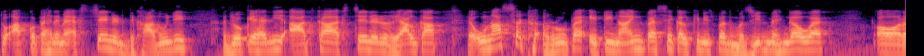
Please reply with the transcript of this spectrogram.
तो आपको पहले मैं एक्सचेंज रेट दिखा दूँ जी। जो कि है जी, आज का एक्सचेंज रेट रियाल का उनासठ रुपये एटी नाइन पैसे, कल की नस्बत मज़ीद महँगा हुआ है और,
